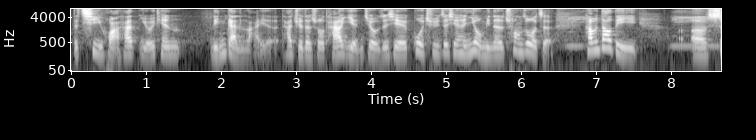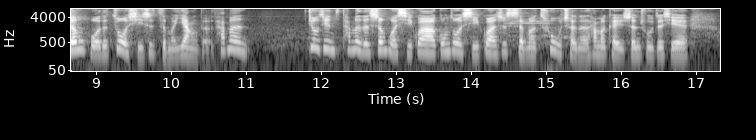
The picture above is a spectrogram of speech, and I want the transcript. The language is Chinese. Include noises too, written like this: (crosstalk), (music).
的气话。他有一天灵感来了，他觉得说他要研究这些过去这些很有名的创作者，他们到底呃生活的作息是怎么样的？他们。究竟他们的生活习惯啊、工作习惯是什么促成了他们可以生出这些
